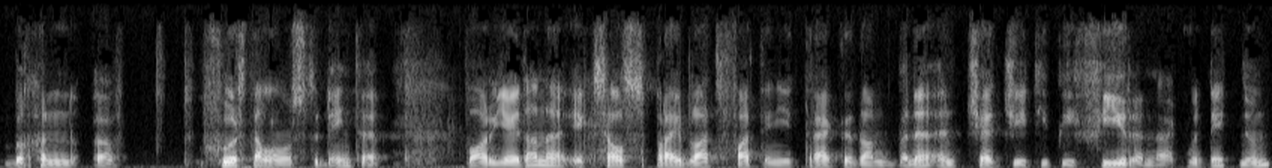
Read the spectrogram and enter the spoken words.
begin uh, voorstel aan ons studente waar jy dan 'n Excel spreiblad vat en jy trek dit dan binne in ChatGPT 4 in. Ek moet net noem,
